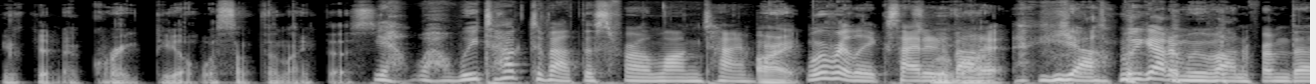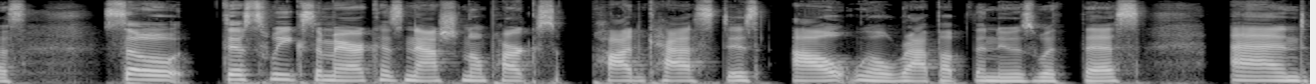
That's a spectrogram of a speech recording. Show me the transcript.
you're getting a great deal with something like this. Yeah, Well, we talked about this for a long time. All right. We're really excited about it. Yeah, we got to move on from this. So, this week's America's National Parks podcast is out. We'll wrap up the news with this. And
